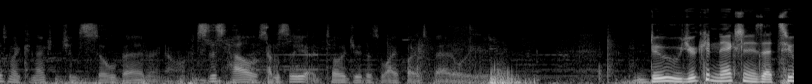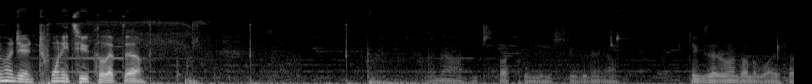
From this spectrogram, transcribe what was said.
Is my connection so bad right now? It's this house. Honestly, I told you this Wi-Fi is bad over here. Dude, your connection is at 222 Calypto. I know. I'm just fucking stupid right now. I think 'cause everyone's on the Wi-Fi.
